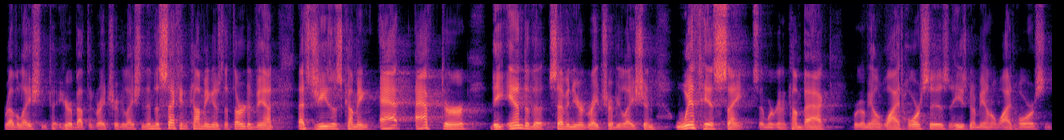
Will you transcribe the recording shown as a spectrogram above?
Revelation to hear about the Great Tribulation. Then the second coming is the third event. That's Jesus coming at after the end of the seven-year Great Tribulation with His saints, and we're going to come back. We're going to be on white horses, and He's going to be on a white horse, and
